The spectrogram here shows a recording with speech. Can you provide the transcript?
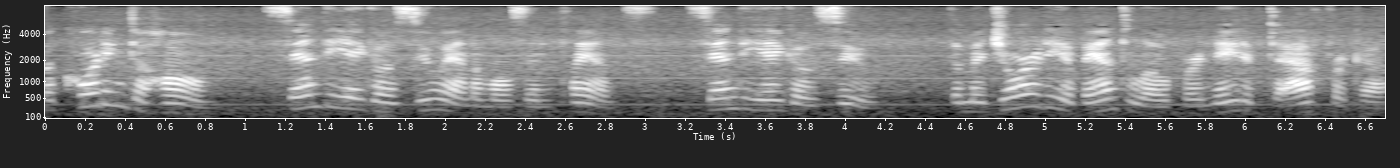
According to Home, San Diego Zoo Animals and Plants, San Diego Zoo, the majority of antelope are native to Africa,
